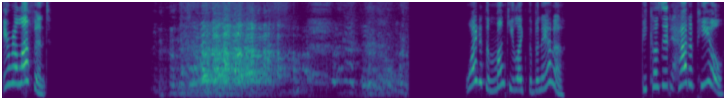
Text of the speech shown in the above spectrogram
Irrelevant. Why did the monkey like the banana? Because it had a peel.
